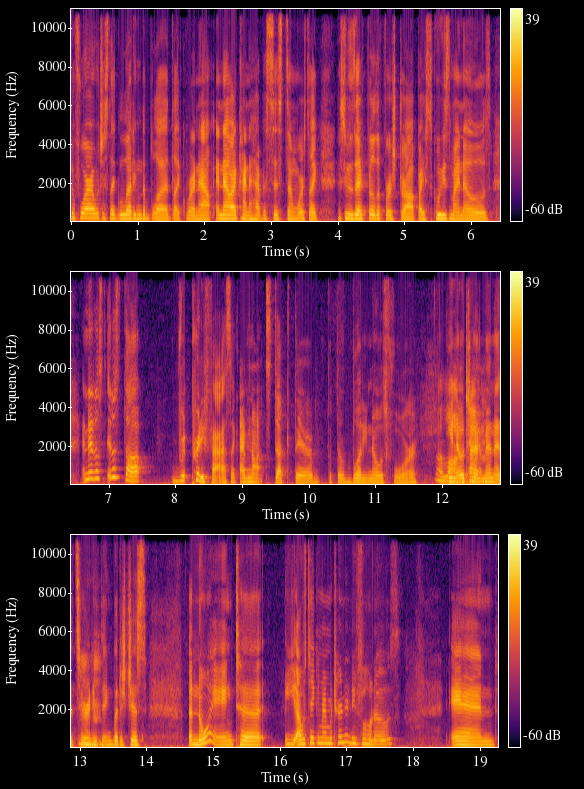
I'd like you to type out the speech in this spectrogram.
before I was just like letting the blood like run out, and now I kind of have a system where it's like as soon as I feel the first drop, I squeeze my nose, and it'll it'll stop r- pretty fast. Like I'm not stuck there with the bloody nose for A you know time. ten minutes or Mhm. anything, but it's just annoying to. I was taking my maternity photos, and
